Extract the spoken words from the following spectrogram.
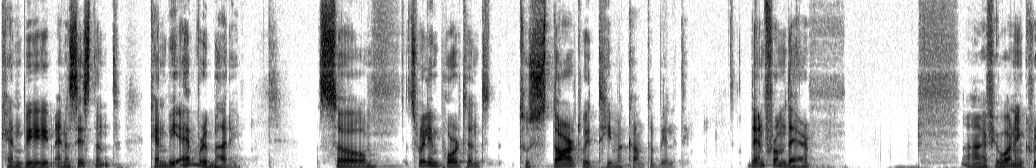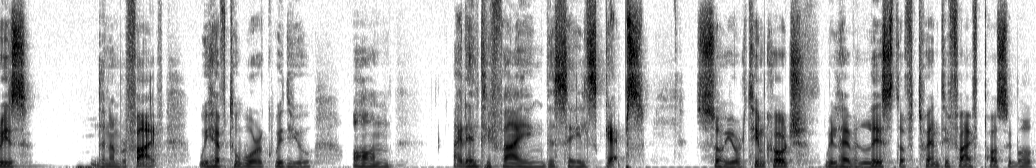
can be an assistant, can be everybody. So it's really important to start with team accountability. Then from there, uh, if you want to increase the number five, we have to work with you on identifying the sales gaps. So your team coach will have a list of 25 possible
